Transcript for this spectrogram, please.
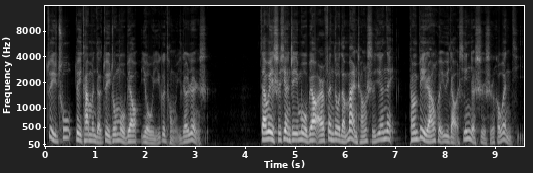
最初对他们的最终目标有一个统一的认识，在为实现这一目标而奋斗的漫长时间内，他们必然会遇到新的事实和问题，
